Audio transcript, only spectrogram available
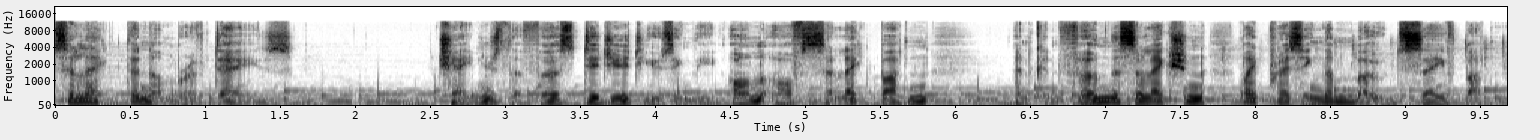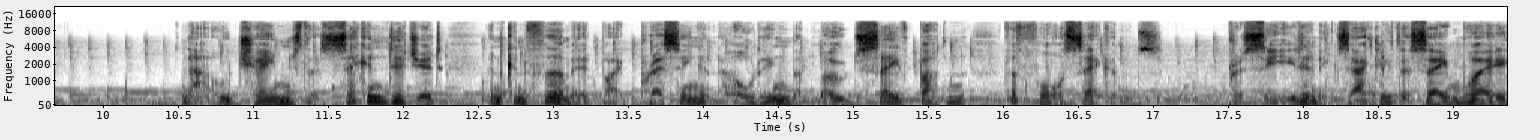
Select the number of days. Change the first digit using the On-Off Select button and confirm the selection by pressing the Mode Save button. Now change the second digit and confirm it by pressing and holding the Mode Save button for 4 seconds. Proceed in exactly the same way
